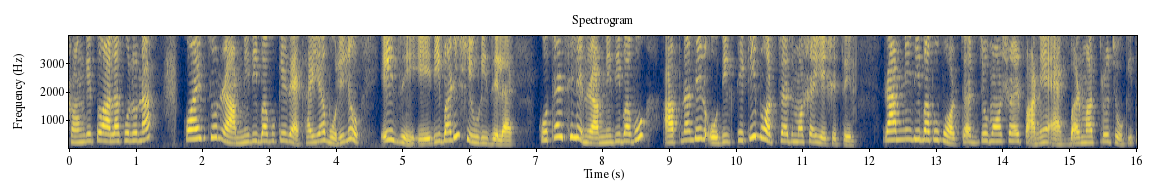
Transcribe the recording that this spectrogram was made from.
সঙ্গে তো আলাপ হলো না। কয়েকজন রামনিধিবাবুকে দেখাইয়া বলিল, এই যে, এরই বাড়ি সিউড়ি জেলায়। কোথায় ছিলেন রামনিধিবাবু? আপনাদের ওদিক থেকেই ভট্টাচার্য মশাই এসেছেন রামনিধিবাবু ভট্টাচার্য মশায়ের পানে একবার মাত্র চকিত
